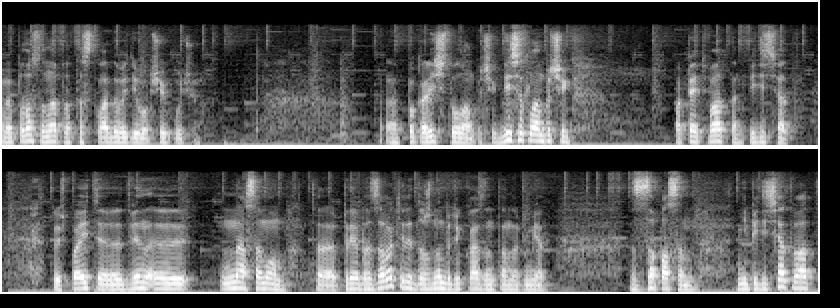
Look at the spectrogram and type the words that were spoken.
вы просто-напросто складываете в общую кучу э, по количеству лампочек. 10 лампочек по 5 ватт, там 50. То есть по эти, э, э, на самом преобразователе должно быть указано там, например, с запасом не 50 ватт,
